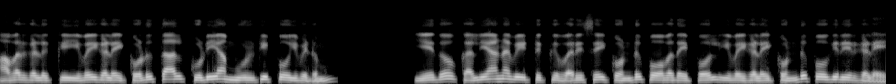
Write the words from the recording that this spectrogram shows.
அவர்களுக்கு இவைகளை கொடுத்தால் குடியா மூழ்கிப் போய்விடும். ஏதோ கல்யாண வீட்டுக்கு வரிசை கொண்டு போவதைப் போல் இவைகளை கொண்டு போகிறீர்களே.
